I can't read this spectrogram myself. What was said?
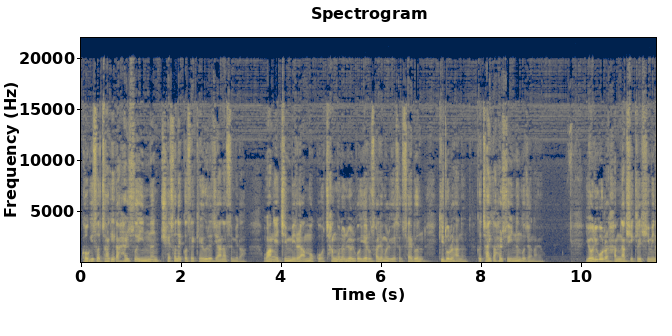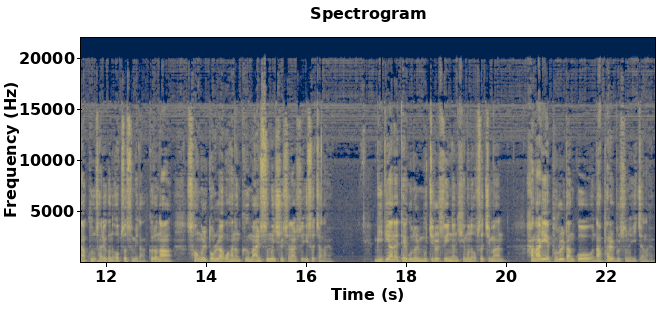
거기서 자기가 할 수 있는 최선의 것에 게으르지 않았습니다. 왕의 진미를 안 먹고 창문을 열고 예루살렘을 위해서 세 번 기도를 하는 그 자기가 할 수 있는 거잖아요. 여리고를 함락시킬 힘이나 군사력은 없었습니다. 그러나 성을 돌라고 하는 그 말씀은 실천할 수 있었잖아요. 미디안의 대군을 무찌를 수 있는 힘은 없었지만 항아리에 불을 담고 나팔을 불 수는 있잖아요.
